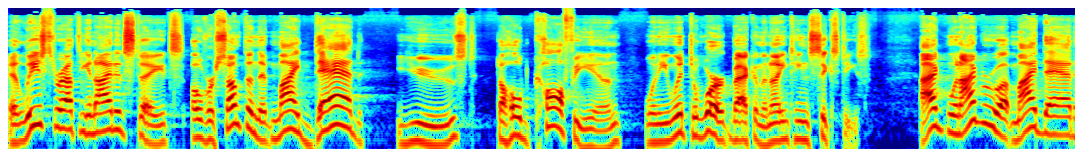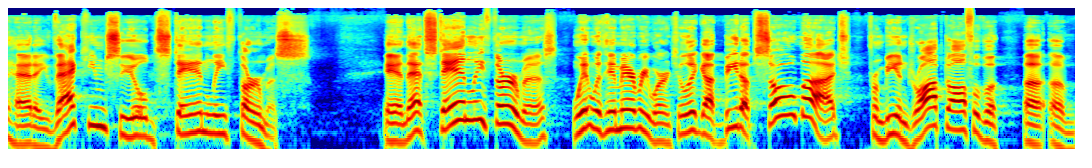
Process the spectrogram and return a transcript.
at least throughout the United States, over something that my dad used to hold coffee in when he went to work back in the 1960s. I, when I grew up, my dad had a vacuum sealed Stanley thermos. And that Stanley thermos went with him everywhere until it got beat up so much from being dropped off of a, a, a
